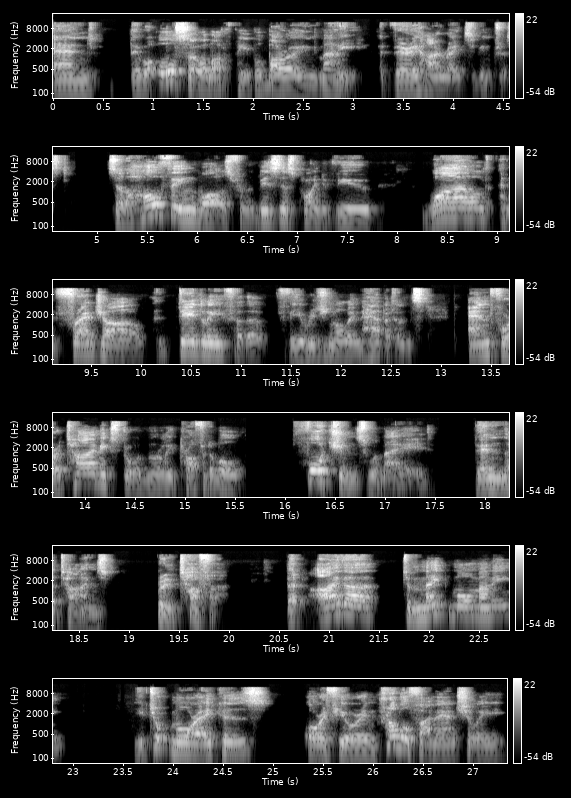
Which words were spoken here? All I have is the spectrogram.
And there were also a lot of people borrowing money at very high rates of interest. So the whole thing was, from a business point of view, wild and fragile and deadly for the, for the original inhabitants, and for a time extraordinarily profitable. Fortunes were made. Then the times grew tougher. But either to make more money, you took more acres, or if you were in trouble financially,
